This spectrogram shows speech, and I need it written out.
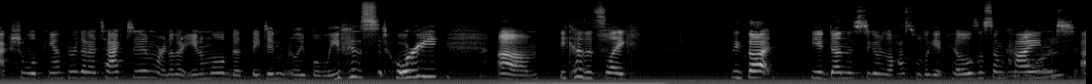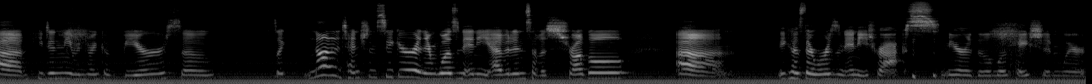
actual panther that attacked him or another animal, but they didn't really believe his story um, because it's like they thought he had done this to go to the hospital to get pills of some kind. Um, he didn't even drink a beer, so it's like not an attention seeker, and there wasn't any evidence of a struggle um, because there wasn't any tracks near the location where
